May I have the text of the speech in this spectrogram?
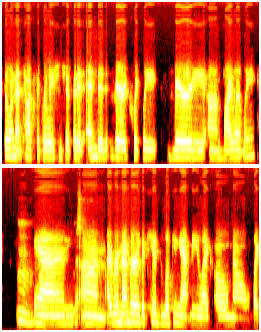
still in that toxic relationship but it ended very quickly very um, violently Mm. And um, I remember the kids looking at me like, "Oh no! Like,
